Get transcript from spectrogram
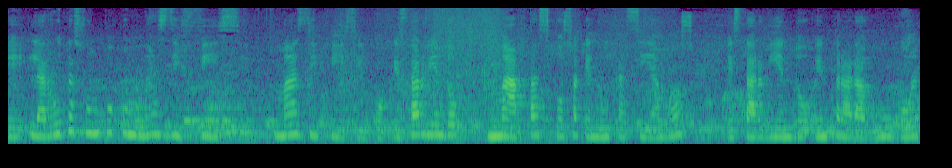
Eh, la ruta es un poco más difícil, más difícil, porque estar viendo mapas, cosa que nunca hacíamos, estar viendo, entrar a Google,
